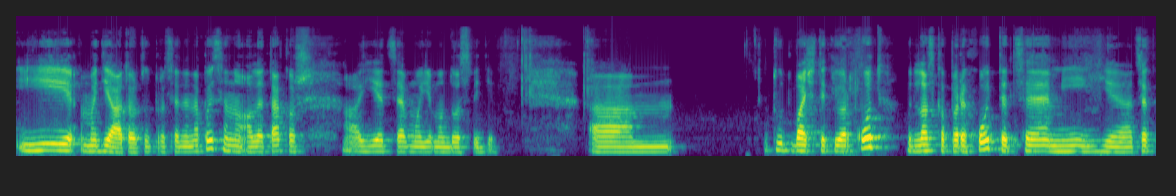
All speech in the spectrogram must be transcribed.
і медіатор. Тут про це не написано, але також є це в моєму досвіді. Тут бачите QR-код. Будь ласка, переходьте. Це мій це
